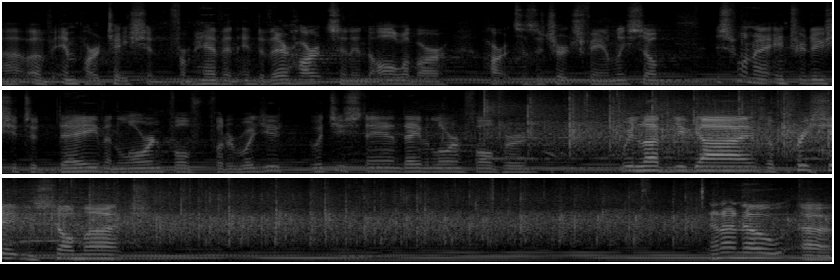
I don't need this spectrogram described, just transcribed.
uh, of impartation from heaven into their hearts and into all of our hearts as a church family. So just want to introduce you to Dave and Lauren Fulford. Would you, would you stand, Dave and Lauren Fulford? We love you guys, appreciate you so much. And I know uh,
